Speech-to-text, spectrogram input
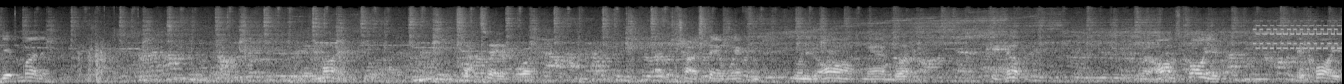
Get money. Get money. I tell you, boy. I just try to stay away from one of the arms, man, but can't help it. When the arms call you, they call you.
